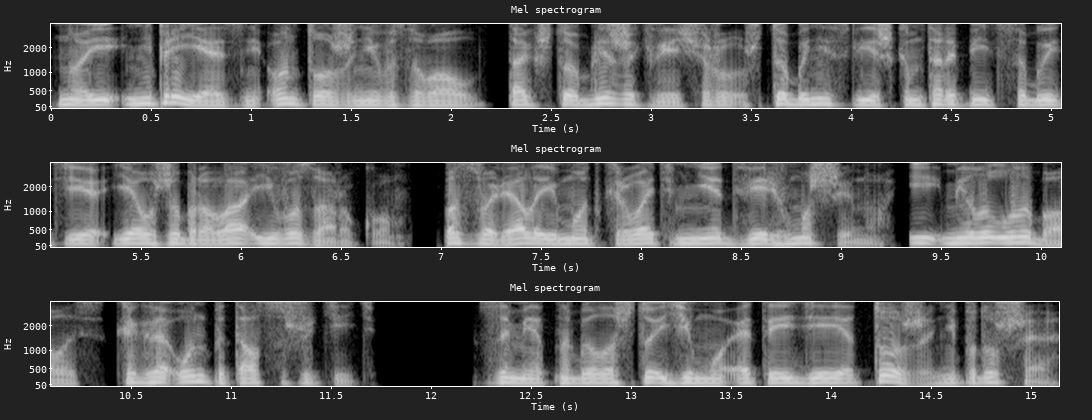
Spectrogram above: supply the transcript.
Но и неприязни он тоже не вызывал, так что ближе к вечеру, чтобы не слишком торопить события, я уже брала его за руку. Позволяла ему открывать мне дверь в машину и мило улыбалась, когда он пытался шутить. Заметно было, что ему эта идея тоже не по душе,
